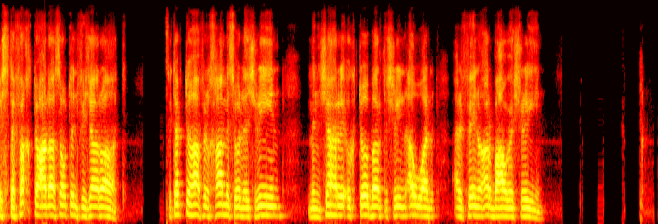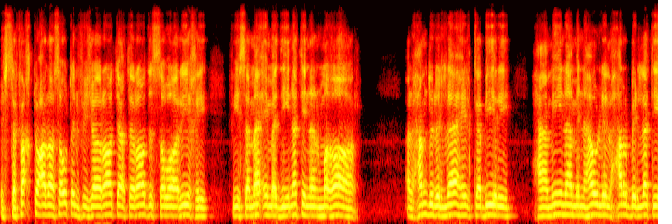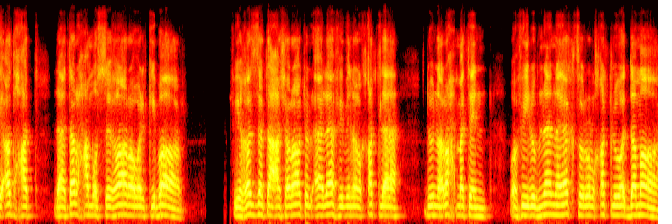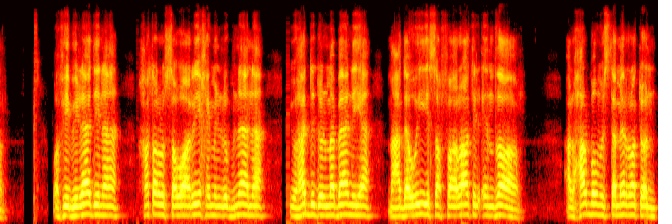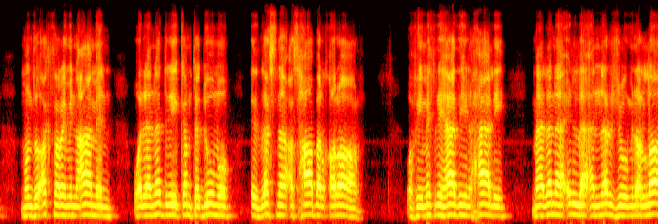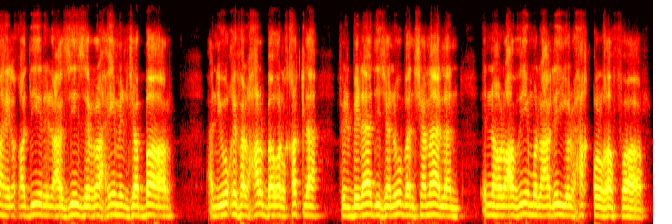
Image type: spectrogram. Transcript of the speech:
استفقت على صوت انفجارات. كتبتها في الخامس والعشرين من شهر أكتوبر تشرين أول 2024 استفقت على صوت انفجارات اعتراض الصواريخ في سماء مدينتنا المغار. الحمد لله الكبير حامينا من هول الحرب التي أضحت لا ترحم الصغار والكبار. في غزة عشرات الآلاف من القتلى دون رحمة وفي لبنان يكثر القتل والدمار. وفي بلادنا خطر الصواريخ من لبنان يهدد المباني مع دوي صفارات الإنذار. الحرب مستمرة منذ أكثر من عام ولا ندري كم تدوم إذ لسنا أصحاب القرار. وفي مثل هذه الحال ما لنا إلا أن نرجو من الله القدير العزيز الرحيم الجبار أن يوقف الحرب والقتل في البلاد جنوبا شمالا إنه العظيم العلي الحق الغفار.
